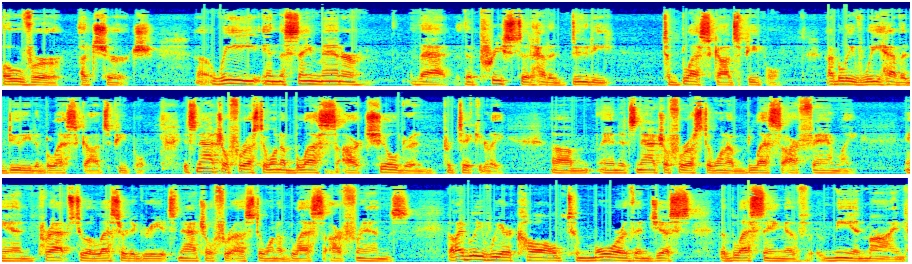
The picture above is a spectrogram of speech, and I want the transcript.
over a church. Uh, we, in the same manner that the priesthood had a duty to bless God's people, I believe we have a duty to bless God's people. It's natural for us to want to bless our children, particularly, um, and it's natural for us to want to bless our family. And perhaps to a lesser degree, it's natural for us to want to bless our friends. But I believe we are called to more than just the blessing of me and mine,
